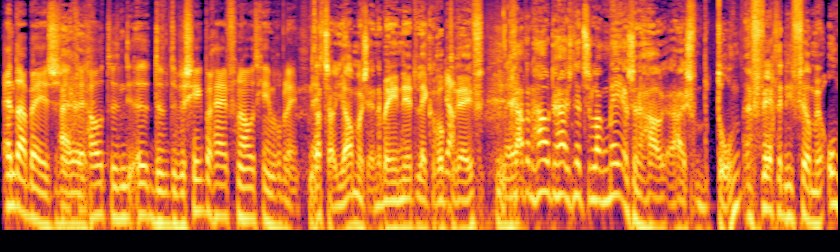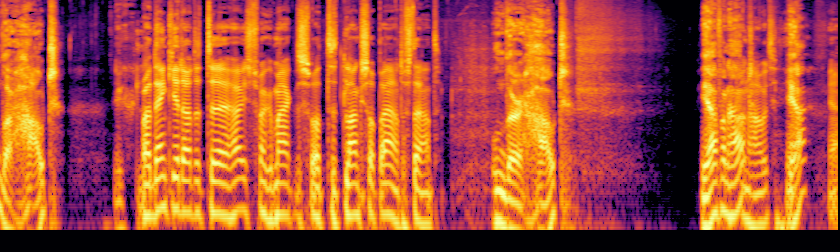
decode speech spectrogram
en daarbij is eh, Eigenlijk. hout, de, de beschikbaarheid van hout geen probleem. Nee. Dat zou jammer zijn, dan ben je net lekker op Ja. dreef. Nee. Gaat een houten huis net zo lang mee als een huis van beton? En vergt er niet veel meer onderhoud? Ik, Waar denk je dat het huis van gemaakt is wat het langst op aarde staat? onderhoud? Ja, van hout? Van hout, Ja? ja. Ja.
